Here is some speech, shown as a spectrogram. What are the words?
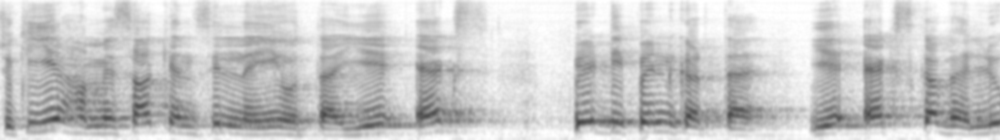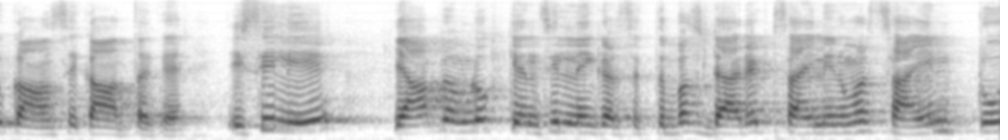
क्योंकि ये हमेशा कैंसिल नहीं होता है। ये एक्स पे डिपेंड करता है, ये एक्स का वैल्यू कहाँ से कहाँ तक है। इसीलिए यहाँ पे हम लोग कैंसिल नहीं कर सकते। बस direct sin inverse, sin two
